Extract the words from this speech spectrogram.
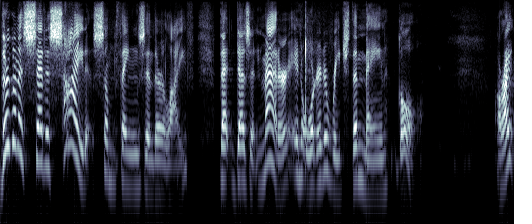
they're going to set aside some things in their life that doesn't matter in order to reach the main goal. All right?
